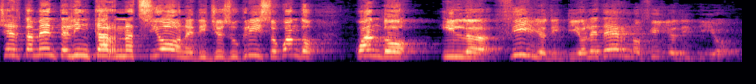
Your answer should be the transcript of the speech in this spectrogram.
Certamente l'incarnazione di Gesù Cristo, quando, quando il figlio di Dio, l'eterno figlio di Dio,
